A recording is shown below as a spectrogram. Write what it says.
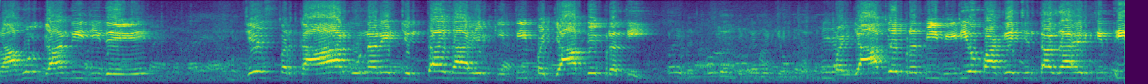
ਰਾਹੁਲ ਗਾਂਧੀ ਜੀ ਦੇ ਜਿਸ ਪ੍ਰਕਾਰ ਉਹਨਾਂ ਨੇ ਚਿੰਤਾ ਜ਼ਾਹਿਰ ਕੀਤੀ ਪੰਜਾਬ ਦੇ ਪ੍ਰਤੀ ਪੰਜਾਬ ਦੇ ਪ੍ਰਤੀ ਵੀਡੀਓ ਪਾ ਕੇ ਚਿੰਤਾ ਜ਼ਾਹਿਰ ਕੀਤੀ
